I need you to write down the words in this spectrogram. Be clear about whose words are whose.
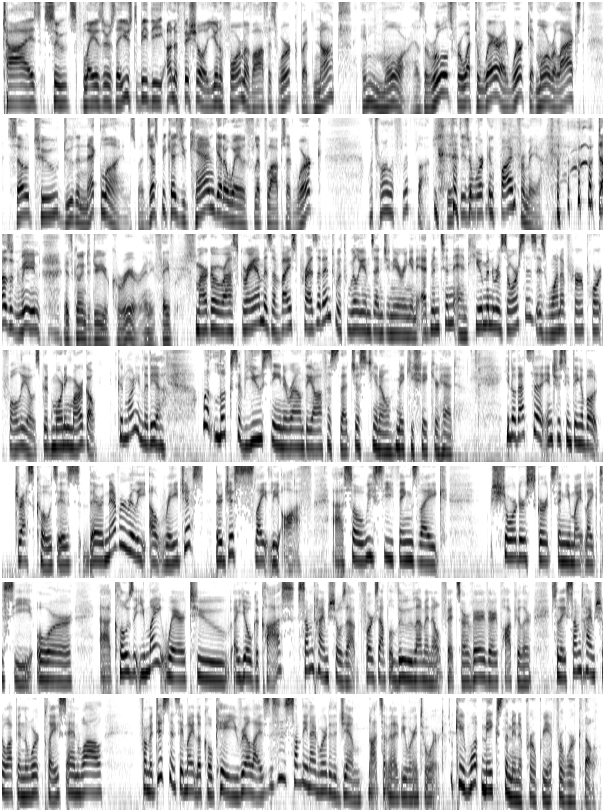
Speaker 1: Ties, suits, blazers, they used to be the unofficial uniform of office work, but not anymore. As the rules for what to wear at work get more relaxed, so too do the necklines. But just because you can get away with flip flops at work, what's wrong with flip flops? These, these, are working fine for me. Doesn't mean it's going to do your career any favors.
Speaker 2: Margot Ross Graham is a vice president with Williams Engineering in Edmonton, and human resources is one of her portfolios. Good morning, Margot.
Speaker 3: Good morning, Lydia.
Speaker 2: What looks have you seen around the office that just, you know, make you shake your head?
Speaker 3: You know, that's the interesting thing about dress codes is they're never really outrageous. They're just slightly off. Uh, so we see things like shorter skirts than you might like to see, or uh, clothes that you might wear to a yoga class sometimes shows up. For example, Lululemon outfits are very, very popular. So they sometimes show up in the workplace. And while from a distance they might look okay, you realize this is something I'd wear to the gym, not something I'd be wearing to work.
Speaker 2: Okay, what makes them inappropriate for work though?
